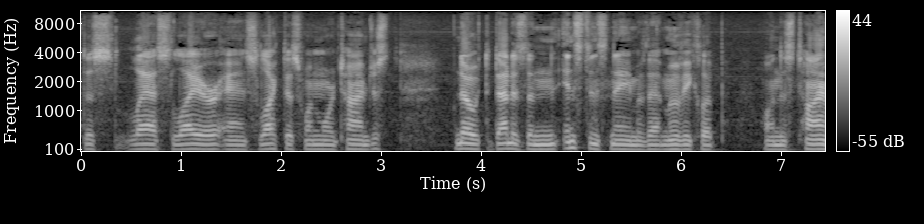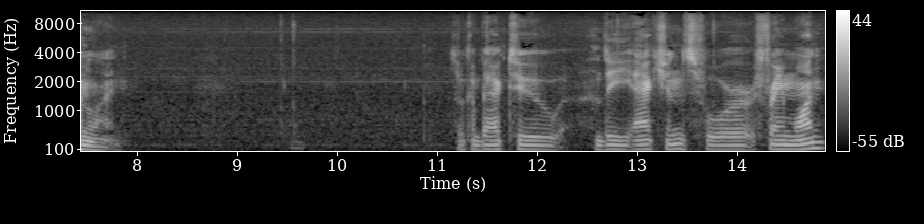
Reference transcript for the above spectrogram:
this last layer and select this one more time, just note that that is the instance name of that movie clip on this timeline. So come back to the actions for frame 1.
